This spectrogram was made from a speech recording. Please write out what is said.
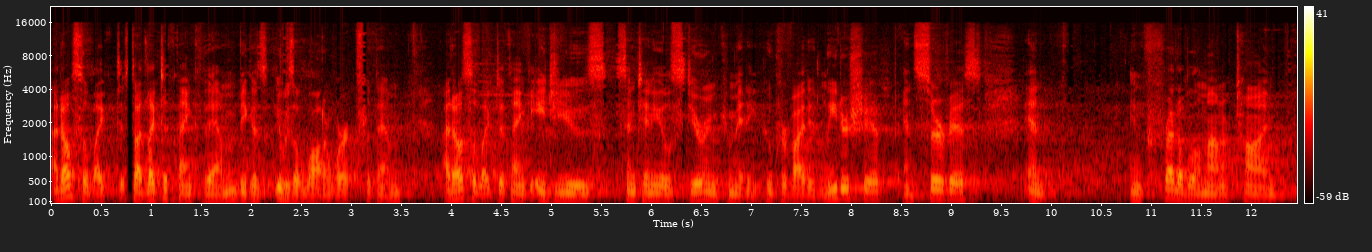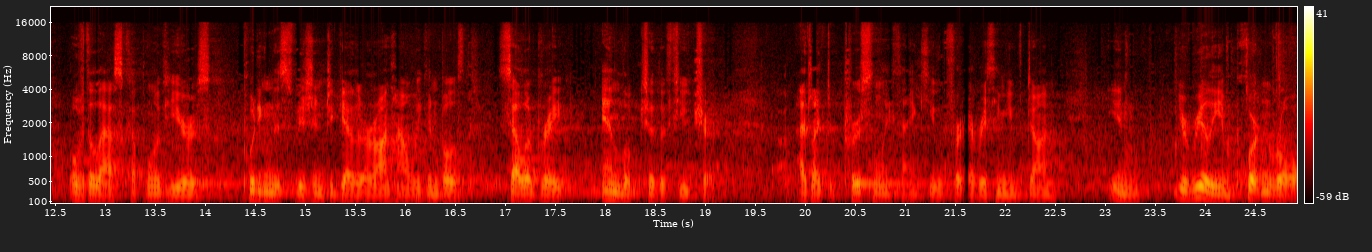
I'd also like to, so I'd like to thank them because it was a lot of work for them. I'd also like to thank AGU's Centennial Steering Committee who provided leadership and service and incredible amount of time over the last couple of years putting this vision together on how we can both celebrate and look to the future. I'd like to personally thank you for everything you've done in your really important role.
